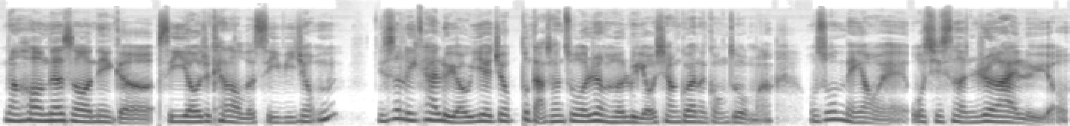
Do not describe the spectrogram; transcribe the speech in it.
然后那时候那个 CEO 就看到我的 CV，就嗯，你是离开旅游业就不打算做任何旅游相关的工作吗？我说没有诶、欸，我其实很热爱旅游。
